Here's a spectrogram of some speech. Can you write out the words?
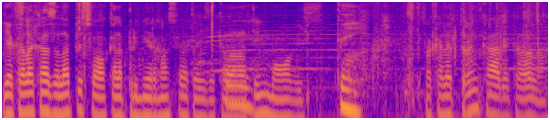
E aquela casa lá, pessoal, aquela primeira mostra pra Thaís, aquela lá Hum. tem móveis. Tem. Só que ela é trancada, aquela lá.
